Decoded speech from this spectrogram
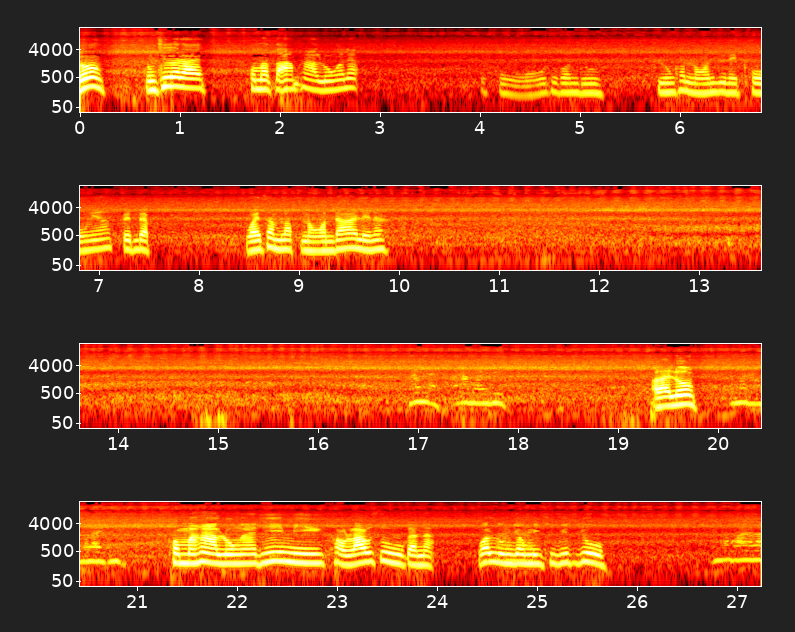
ลุง ลุงชื่ออะไร ผมมาตามหาลุงอันเนี้ยโอ้โหทุกคนดู ลุงเขานอนอยู่ในโพงเนี้ย เป็นแบบไว้สำหรับนอนได้เลยนะ ทำอะไรทำอะไรอยู่ อะไรลุงจะมาทำอะไรอยู่ผมมาหาลุงไงที่มีเขาเล่าสู่กันอะว่าลุงยังมีชีวิตอยู่ทำอะไรอะไร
